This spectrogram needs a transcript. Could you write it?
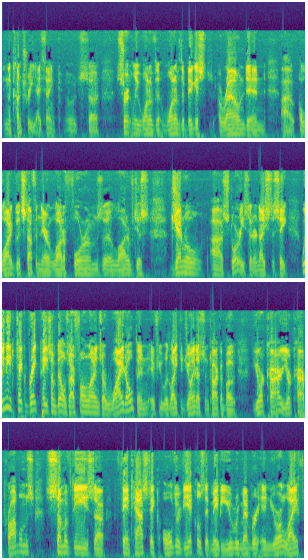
in the country. I think it's uh, certainly one of the one of the biggest around, and uh, a lot of good stuff in there. A lot of forums, a lot of just general uh, stories that are nice to see. We need to take a break, pay some bills. Our phone lines are wide open. If you would like to join us and talk about your car, your car problems, some of these uh, fantastic older vehicles that maybe you remember in your life.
